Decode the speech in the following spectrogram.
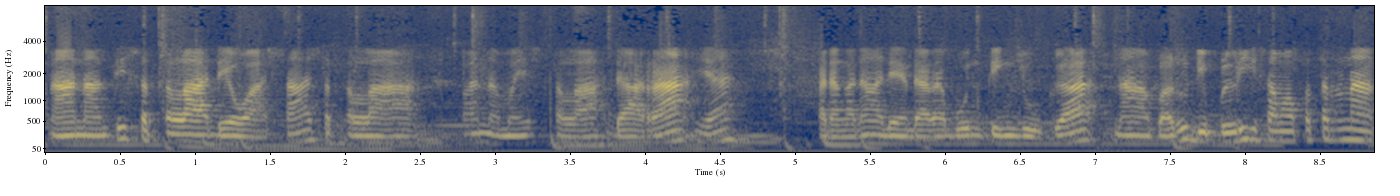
Nah nanti setelah dewasa setelah apa namanya setelah darah ya kadang-kadang ada yang darah bunting juga. Nah baru dibeli sama peternak.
